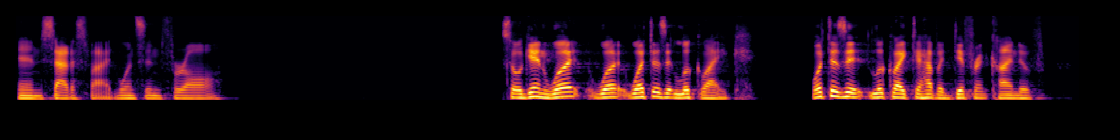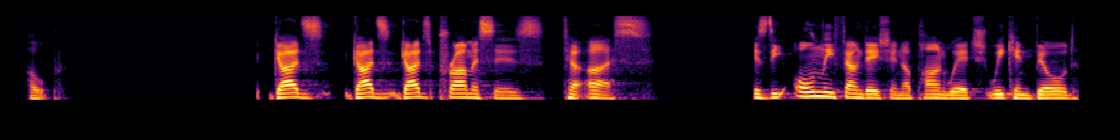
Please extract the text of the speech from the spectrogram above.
and satisfied once and for all. So again, what what what does it look like? What does it look like to have a different kind of hope? God's God's God's promises to us is the only foundation upon which we can build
